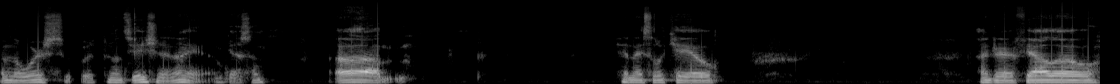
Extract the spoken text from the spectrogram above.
I'm the worst with pronunciation tonight, I'm guessing. Um, had a nice little KO. Andrea Fialho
